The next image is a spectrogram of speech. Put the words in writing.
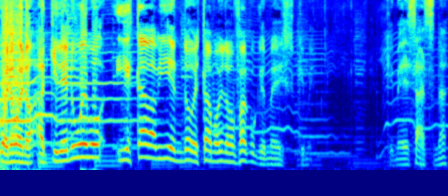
Bueno, bueno, aquí de nuevo y estaba viendo, estábamos viendo con Facu que me, que me, que desasna,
